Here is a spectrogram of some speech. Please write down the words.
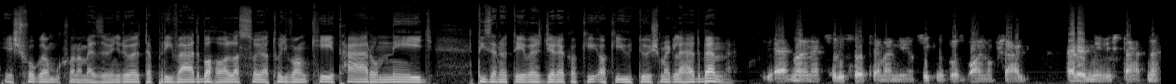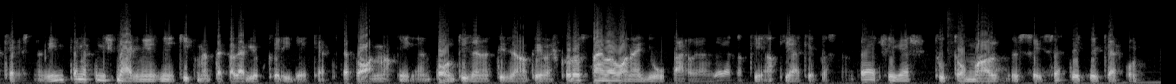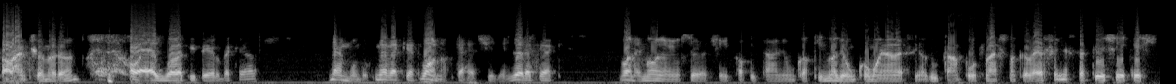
és fogalmuk van a mezőnyről, te privátba hallasz olyat, hogy van két, három, négy, 15 éves gyerek, aki, aki ütős meg lehet benne? ugye nagyon egyszerű, fel kell menni a ciklokrossz bajnokság eredménylistát megkeresni az interneten, és megnézni, kik mentek a legjobb köridéket. Tehát vannak, igen, pont 15-16 éves korosztályban van egy jó pár olyan gyerek, aki, aki elképesztően tehetséges, tudtommal össze is szedték őket, talán csömörön, ha ez valakit érdekel. Nem mondok neveket, vannak tehetséges gyerekek, van egy nagyon jó szövetségkapitányunk, aki nagyon komolyan veszi az utánpótlásnak a versenyeztetését, és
